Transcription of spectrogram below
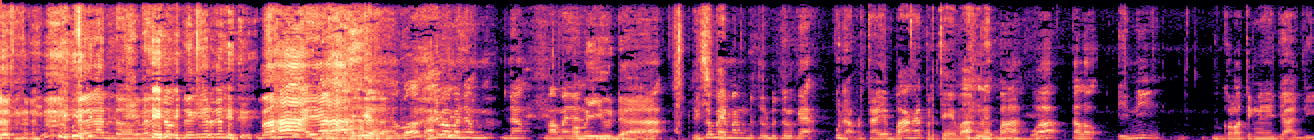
jangan dong nanti kalau denger kan bahaya Iya, Bang. Jadi mamanya ya- mamanya Mama Yuda, Yuda. itu Respect. memang betul-betul kayak udah percaya banget Percaya banget. bahwa kalau ini clothingannya jadi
